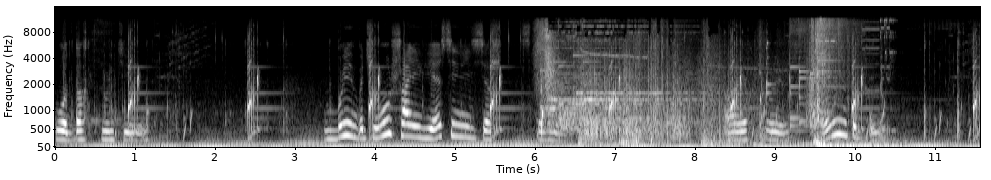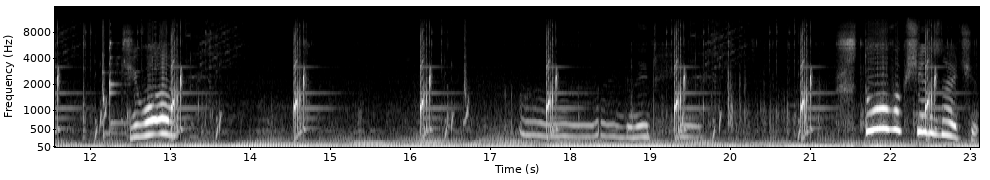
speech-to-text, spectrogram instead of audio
Вот, да, монтируем. Блин, почему шайник версии нельзя вставлять? А я хочу... А я не такой. Чего? Что вообще значит?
